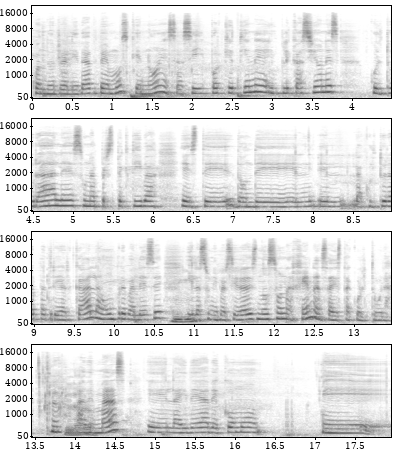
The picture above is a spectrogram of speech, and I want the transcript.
cuando en realidad vemos que no es así, porque tiene implicaciones culturales, una perspectiva este, donde el, el, la cultura patriarcal aún prevalece uh -huh. y las universidades no son ajenas a esta cultura. Claro. Además, eh, la idea de cómo eh,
